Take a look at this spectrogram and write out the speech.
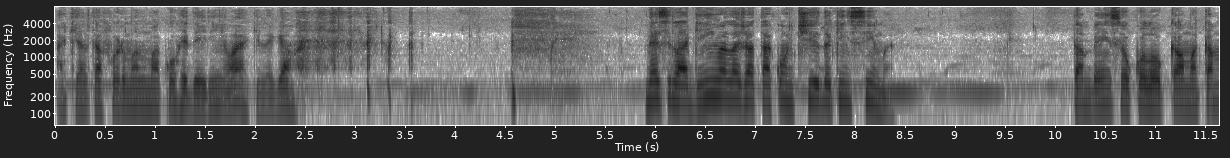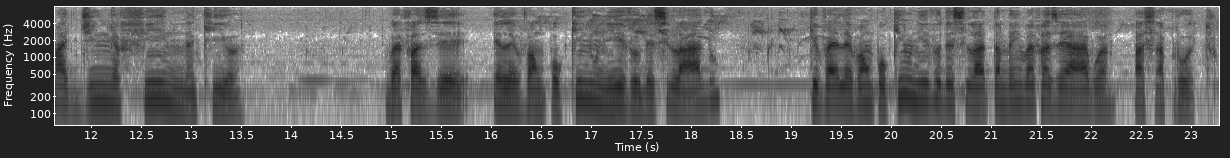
Aqui ela está formando uma corredeirinha, olha que legal. Nesse laguinho ela já está contida aqui em cima. Também se eu colocar uma camadinha fina aqui, ó, vai fazer elevar um pouquinho o nível desse lado, que vai elevar um pouquinho o nível desse lado também vai fazer a água passar para o outro.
